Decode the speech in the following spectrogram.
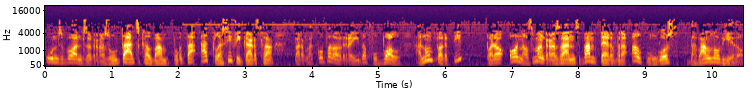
Uns bons resultats que el van portar a classificar-se per la Copa del Rei de Futbol, en un partit, però on els manresans van perdre el Congost davant l'Oviedo.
